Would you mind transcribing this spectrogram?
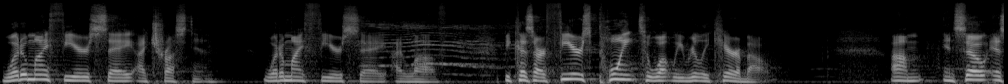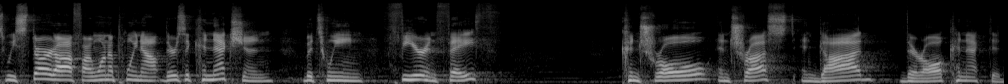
What do my fears say I trust in? What do my fears say I love? Because our fears point to what we really care about. Um, and so, as we start off, I want to point out there's a connection between fear and faith, control and trust in God, they're all connected.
